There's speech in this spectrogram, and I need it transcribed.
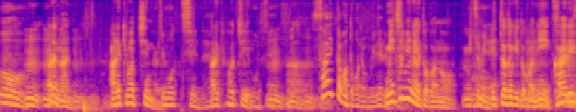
うん、うんうんあれ何、あれ気持ちいいんだけ気ど持ちいいね。あれ気持ちいい。気持ちいい。うん。埼玉とかでも見れるよ。三峰とかの三峰。行った時とかに、帰り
